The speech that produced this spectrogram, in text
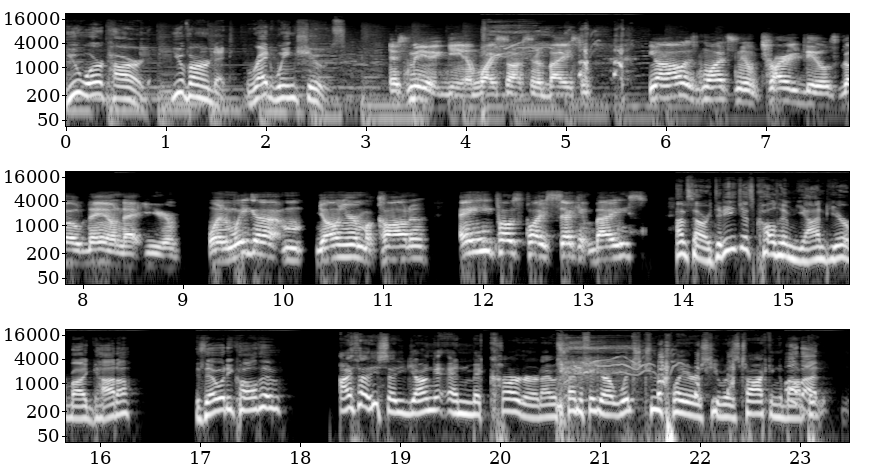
You work hard. You've earned it. Red Wing Shoes. It's me again, White Sox in the basement. you know, I was watching them trade deals go down that year when we got mm, Yonder Makata, ain't he supposed to play second base? I'm sorry, did he just call him Yandir Makata? Is that what he called him? I thought he said Young and McCarter, and I was trying to figure out which two players he was talking about. Hold on.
